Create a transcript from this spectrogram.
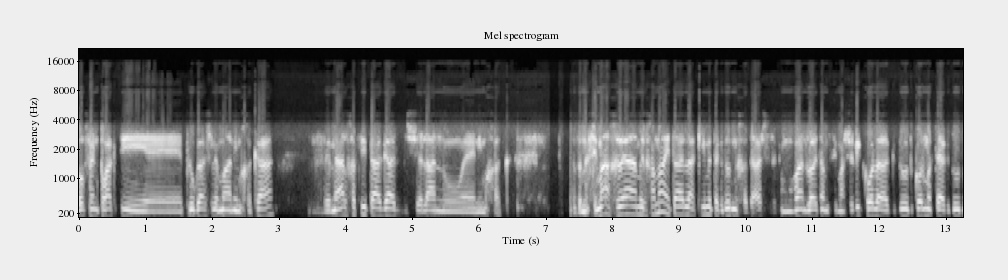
באופן פרקטי אה, פלוגה שלמה נמחקה, ומעל חצי תא הגד שלנו אה, נמחק. אז המשימה אחרי המלחמה הייתה להקים את הגדוד מחדש, זה כמובן לא הייתה משימה שלי, כל הגדוד, כל מטה הגדוד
